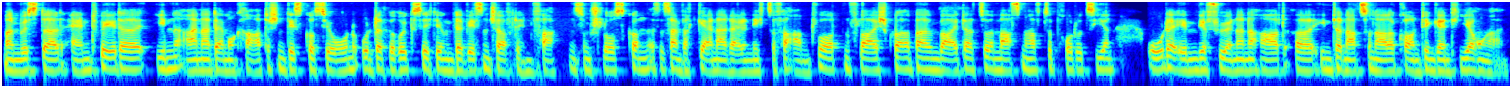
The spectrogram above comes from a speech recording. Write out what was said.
Man müsste halt entweder in einer demokratischen Diskussion unter Berücksichtigung der wissenschaftlichen Fakten zum Schluss kommen, es ist einfach generell nicht zu verantworten, Fleischkörper weiter zu massenhaft zu produzieren oder eben wir führen eine Art äh, internationale Kontingentierung ein.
